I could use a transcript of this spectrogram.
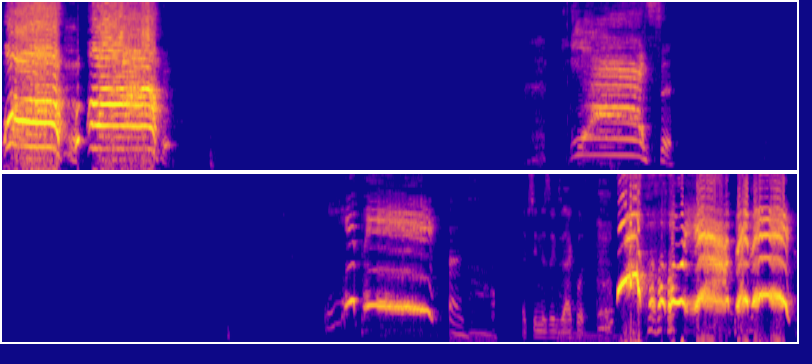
Oh! Ah! Yes! Yippee! I've seen this exact look. Oh yeah, baby!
